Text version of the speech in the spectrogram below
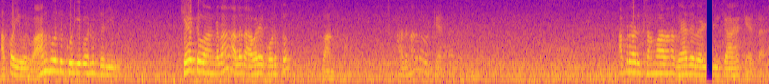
அப்போ இவர் வாங்குவதுக்குரியவர்னு தெரியுது. கேட்டு வாங்கலாம் அல்லது அவரே கொடுத்தும் வாங்கலாம். அதனால் அவர் கேட்டார். அப்புறம் அதுக்கு சமாதானம் வேத வேள்விக்காக கேட்டார்.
